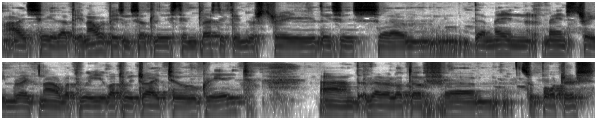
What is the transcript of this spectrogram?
I see that in our business, at least in plastic industry, this is um, the main mainstream right now. What we what we try to create and there are a lot of um, supporters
